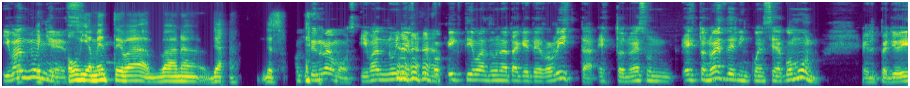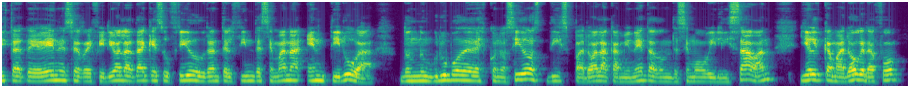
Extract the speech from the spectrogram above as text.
Iván Núñez. Obviamente va, van a. Ya, Continuemos. Iván Núñez fue víctima de un ataque terrorista. Esto no, es un, esto no es delincuencia común. El periodista TVN se refirió al ataque sufrido durante el fin de semana en Tirúa, donde un grupo de desconocidos disparó a la camioneta donde se movilizaban y el camarógrafo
